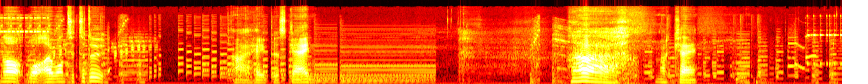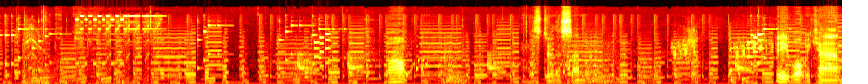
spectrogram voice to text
Not what I wanted to do. I hate this game. Ah, okay. Well, let's do this then. Eat what we can.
